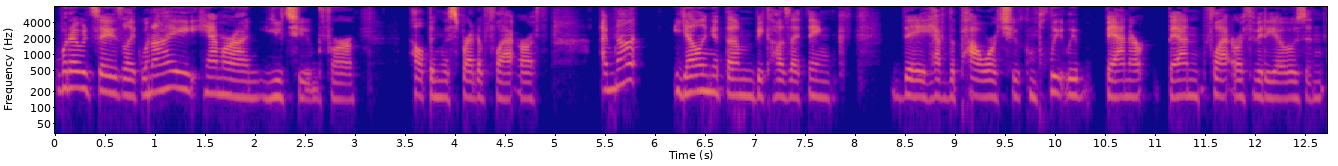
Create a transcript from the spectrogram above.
what I would say is like when I hammer on YouTube for helping the spread of flat earth, I'm not yelling at them because I think they have the power to completely ban ban flat earth videos and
